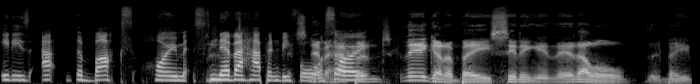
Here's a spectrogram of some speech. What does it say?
it is at the Bucs home. It's never happened It's before. never so happened. They're going to be sitting in there. They'll all be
